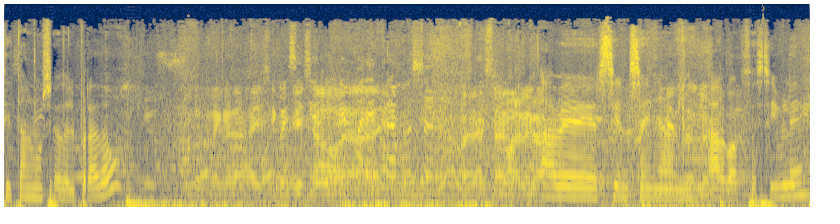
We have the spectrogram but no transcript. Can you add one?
Visita el Museo del Prado. estar- A ver si enseñan algo accesible.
